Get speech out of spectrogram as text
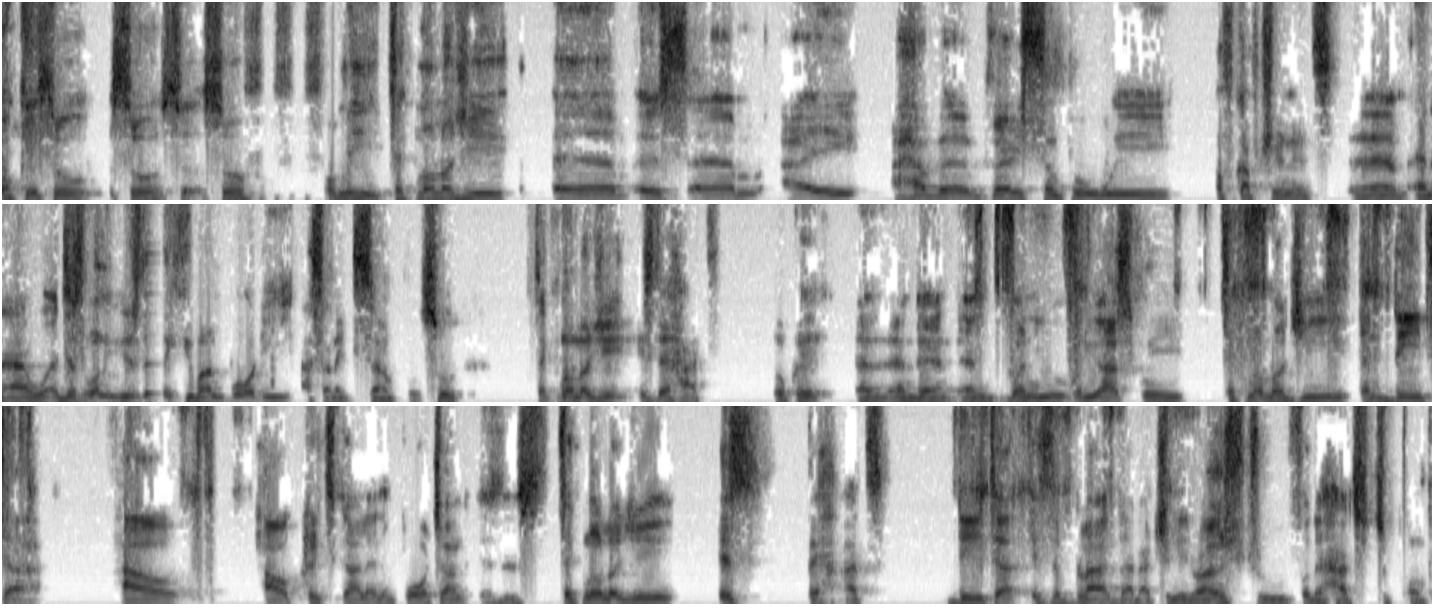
Okay, so so so so for me, technology um, is um, I I have a very simple way of capturing it, um, and I, I, just want to use the human body as an example. So, technology is the heart, okay, and and then and when you when you ask me technology and data, how how critical and important is this? Technology is the heart. Data is the blood that actually runs through for the heart to pump.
